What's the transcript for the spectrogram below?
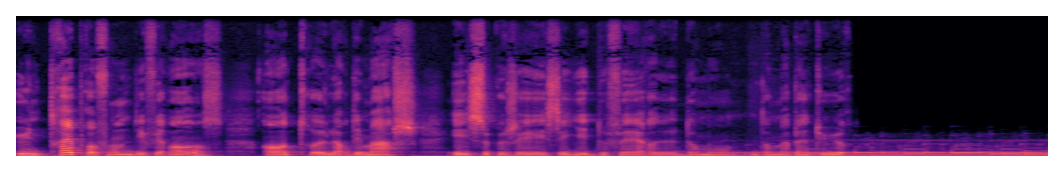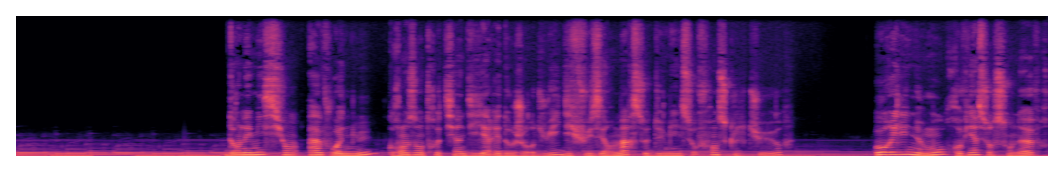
une très profonde différence entre leur démarche et ce que j'ai essayé de faire euh, dans, mon, dans ma peinture. Dans l'émission À voix grands entretiens d'hier et d'aujourd'hui, diffusée en mars 2000 sur France Culture, Aurélie Nemours revient sur son œuvre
